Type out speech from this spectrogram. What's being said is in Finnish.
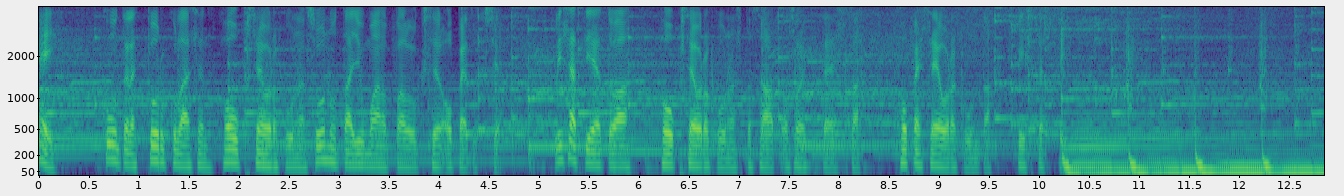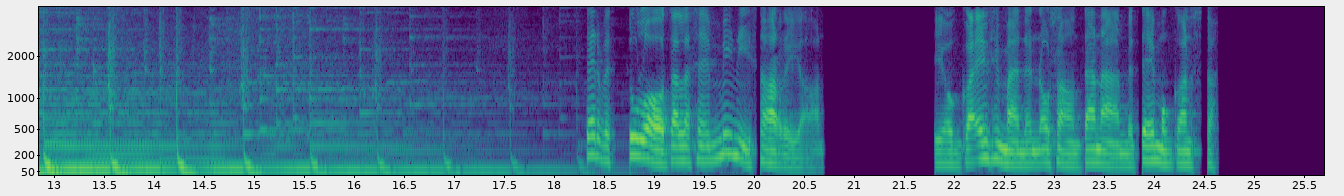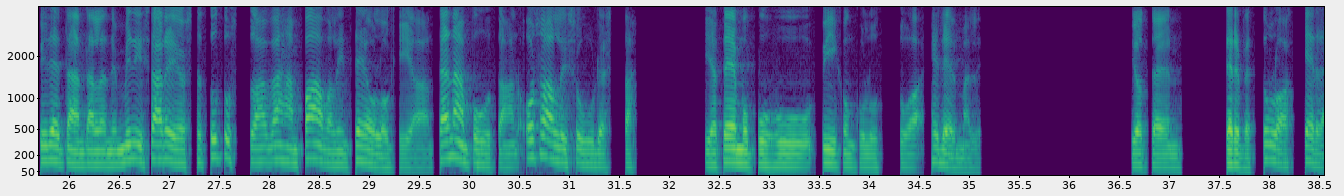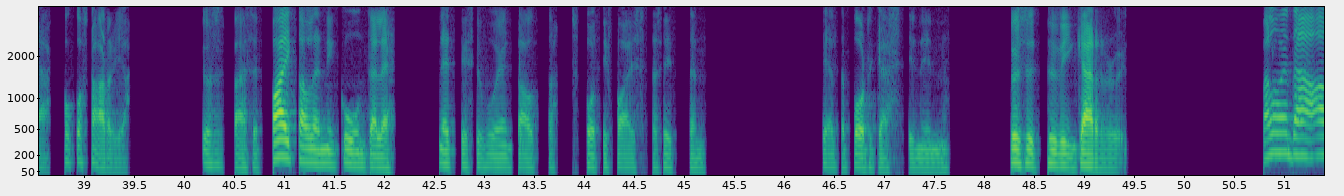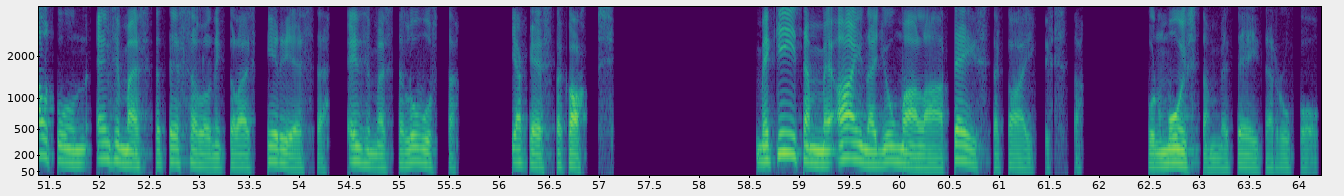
Hei, kuuntele turkulaisen Hope-seurakunnan sunnuntai opetuksia. Lisätietoa Hope-seurakunnasta saat osoitteessa hopeseurakunta.fi. Tervetuloa tällaiseen minisarjaan, jonka ensimmäinen osa on tänään. Me Teemon kanssa pidetään tällainen minisarja, jossa tutustutaan vähän Paavalin teologiaan. Tänään puhutaan osallisuudesta ja Teemu puhuu viikon kuluttua hedelmälle. Joten tervetuloa kerää koko sarja. Jos et pääse paikalle, niin kuuntele nettisivujen kautta Spotifysta sitten sieltä podcasti, niin pysyt hyvin kärryillä. Mä luen tähän alkuun ensimmäisestä tessalonikalaiskirjeestä, ensimmäisestä luvusta, jakeesta kaksi. Me kiitämme aina Jumalaa teistä kaikista, kun muistamme teitä rukoa.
